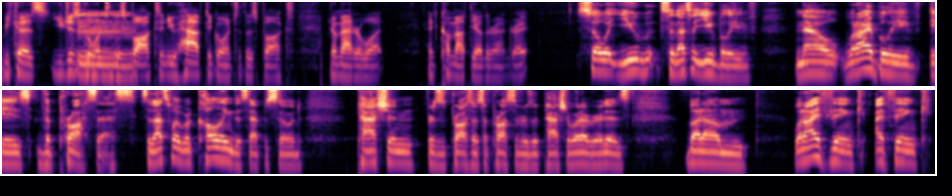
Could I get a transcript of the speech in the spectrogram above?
because you just go into this Mm. box and you have to go into this box no matter what and come out the other end right So what you so that's what you believe. Now what I believe is the process. So that's why we're calling this episode passion versus process or process versus passion, whatever it is. But um what I think, I think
